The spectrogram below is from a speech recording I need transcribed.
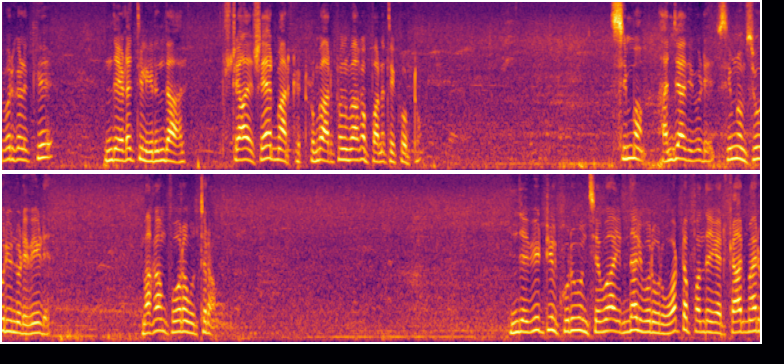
இவர்களுக்கு இந்த இடத்தில் இருந்தால் ஷேர் மார்க்கெட் ரொம்ப அற்புதமாக பணத்தை கொட்டும். சிம்மம் அஞ்சாவது வீடு. சிம்மம் சூரியனுடைய வீடு. மகம் பூரம் உத்திரம். இந்த வீட்டில் குருவும் செவ்வாய் இருந்தால் இவர் ஒரு ஓட்டப்பந்தய கார் மாதிரி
